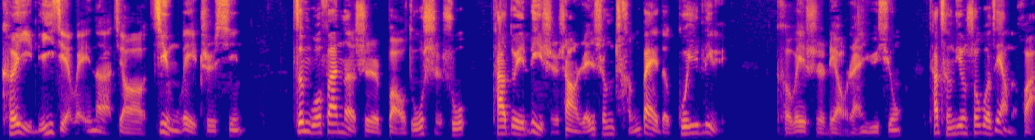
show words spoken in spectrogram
可以理解为呢叫敬畏之心。曾国藩呢是饱读史书，他对历史上人生成败的规律可谓是了然于胸。他曾经说过这样的话：“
